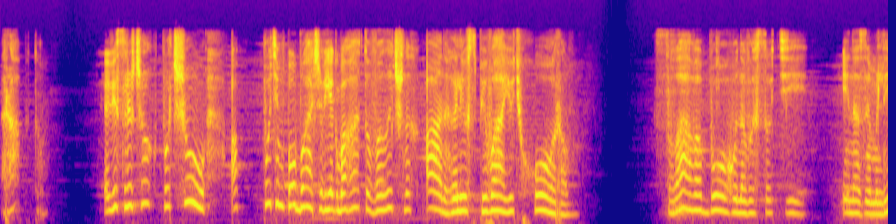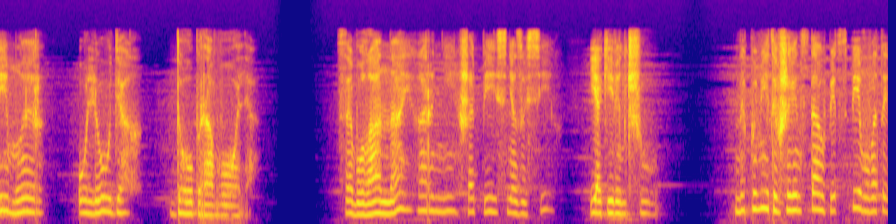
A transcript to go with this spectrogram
Раптом Віслючок почув, а потім побачив, як багато величних ангелів співають хором. Слава Богу на висоті, і на землі мир, у людях добра воля. Це була найгарніша пісня з усіх, які він чув. Не помітивши, він став підспівувати,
